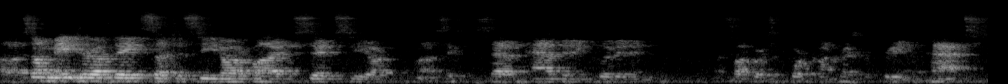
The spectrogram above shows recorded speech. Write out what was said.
Uh, some major updates such as CDR five to six, CDR, uh, six to seven have been included in uh, software support contracts for free in the past.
